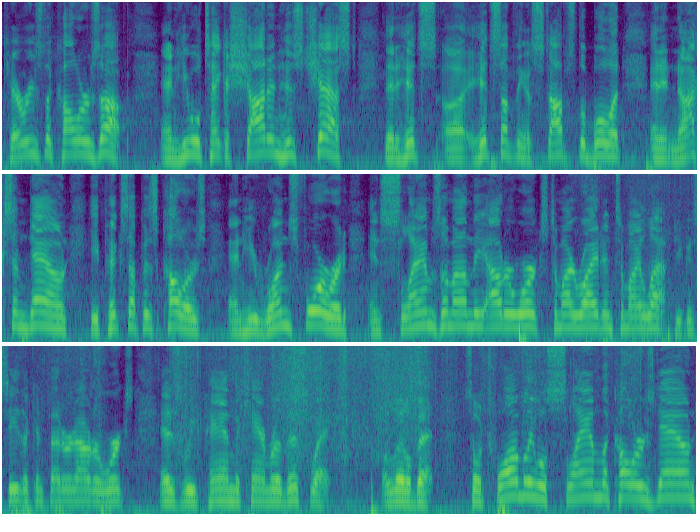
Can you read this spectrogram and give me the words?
carries the colors up and he will take a shot in his chest that hits uh, hits something that stops the bullet and it knocks him down. He picks up his colors and he runs forward and slams them on the outer works to my right and to my left. You can see the Confederate outer works as we pan the camera this way a little bit. So Twombly will slam the colors down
